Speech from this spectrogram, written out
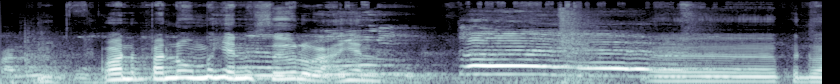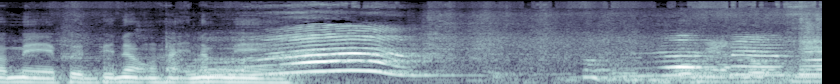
ปลาลูกกูวันปาลุงมาเห็นหนังสือลูกหลานเห็นเออเพิ่นว่าแม่เพิ่นพี่น้องหายน้ำแม่โมเมนต์รถแม่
